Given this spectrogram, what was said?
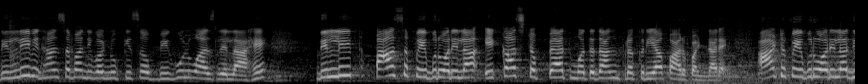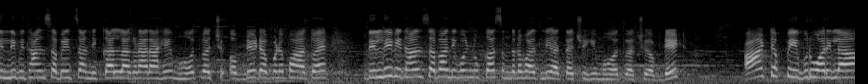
दिल्ली विधानसभा निवडणुकीचं बिगुल वाजलेलं आहे. दिल्लीत पाच फेब्रुवारीला एकाच टप्प्यात मतदान प्रक्रिया पार पडणार आहे. आठ फेब्रुवारीला दिल्ली विधानसभेचा निकाल लागणार आहे. महत्वाची अपडेट आपण पाहतोय. दिल्ली विधानसभा निवडणुका संदर्भातली आताची ही महत्वाची अपडेट. आठ फेब्रुवारीला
